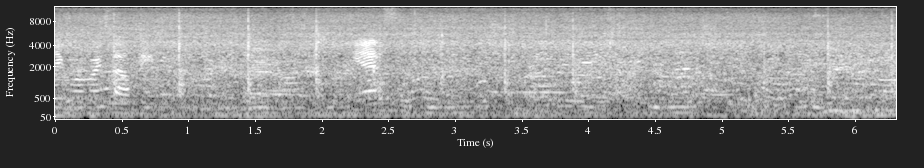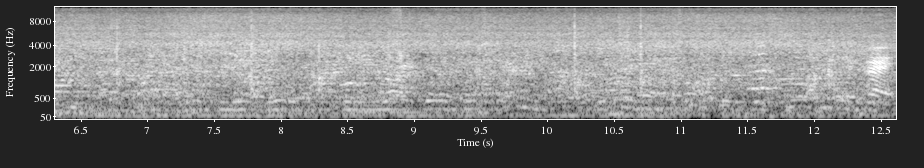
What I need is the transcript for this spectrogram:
Take one more. Yes. Alright.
